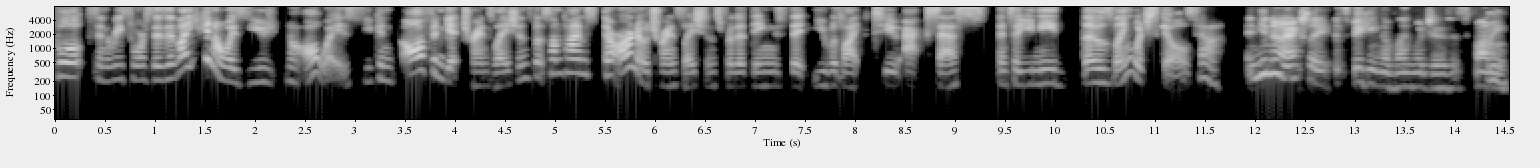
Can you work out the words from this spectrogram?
books and resources. And like you can always use, not always, you can often get translations, but sometimes there are no translations for the things that you would like to access. And so you need those language skills. Yeah. And you know, actually, speaking of languages, it's funny. Mm.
